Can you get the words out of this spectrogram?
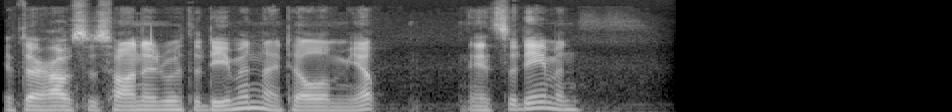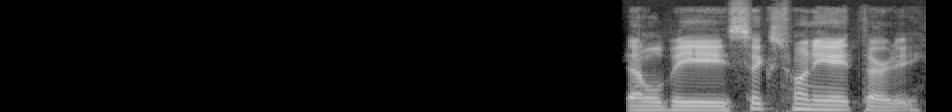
if their house is haunted with a demon, I tell them, "Yep, it's a demon." That'll be 628.30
